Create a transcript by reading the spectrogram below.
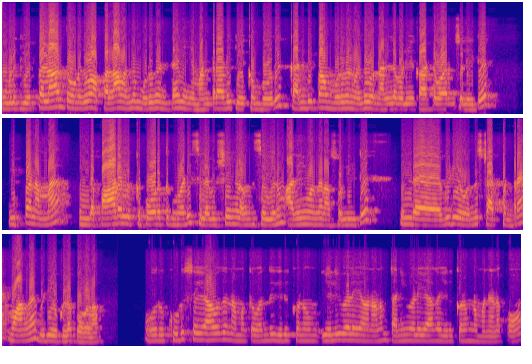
உங்களுக்கு எப்பெல்லாம் தோணுதோ அப்பெல்லாம் வந்து முருகன்கிட்ட நீங்க மன்றாடி கேட்கும் போது கண்டிப்பா முருகன் வந்து ஒரு நல்ல வழியை காட்டுவாருன்னு சொல்லிட்டு இப்ப நம்ம இந்த பாடலுக்கு போறதுக்கு முன்னாடி சில விஷயங்களை வந்து செய்யணும். அதையும் வந்து நான் சொல்லிட்டு இந்த வீடியோ வந்து ஸ்டார்ட் பண்றேன். வாங்க வீடியோக்குள்ள போகலாம். ஒரு குடிசையாவது நமக்கு வந்து இருக்கணும். எலி வேலையானாலும் தனி வேலையாக இருக்கணும் நம்ம நினைப்போம்.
